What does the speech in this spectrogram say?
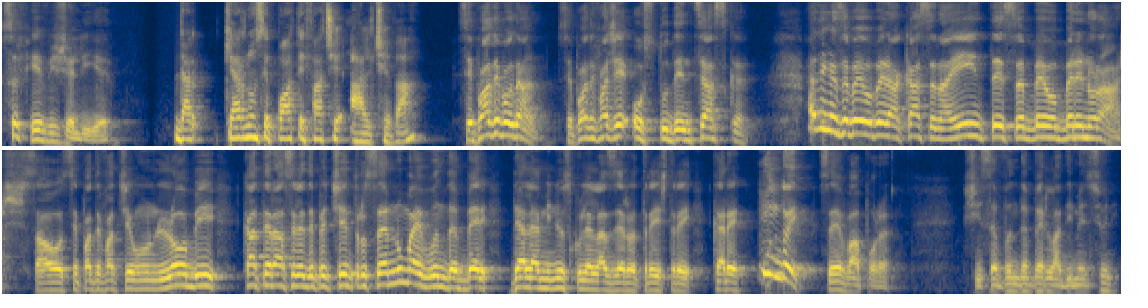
să fie vijelie. Dar chiar nu se poate face altceva? Se poate, Bogdan, se poate face o studențească. Adică să bei o bere acasă înainte să bei o bere în oraș Sau se poate face un lobby ca terasele de pe centru să nu mai vândă beri de alea minuscule la 0,33 Care un doi se evaporă. Și să vândă beri la dimensiuni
